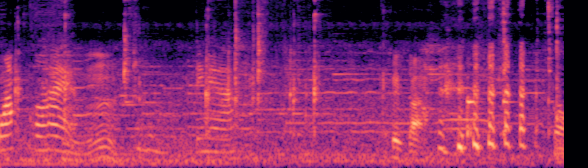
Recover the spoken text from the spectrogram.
วับเขาให้อืมเป็นไงคะคือกันต่อ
